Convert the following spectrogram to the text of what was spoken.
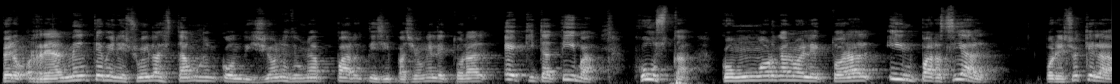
pero realmente Venezuela estamos en condiciones de una participación electoral equitativa, justa, con un órgano electoral imparcial. Por eso es que la,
